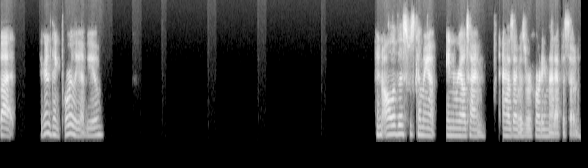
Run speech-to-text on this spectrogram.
But they're going to think poorly of you. And all of this was coming up in real time as I was recording that episode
